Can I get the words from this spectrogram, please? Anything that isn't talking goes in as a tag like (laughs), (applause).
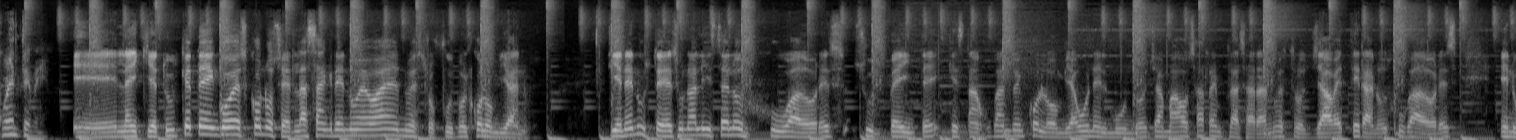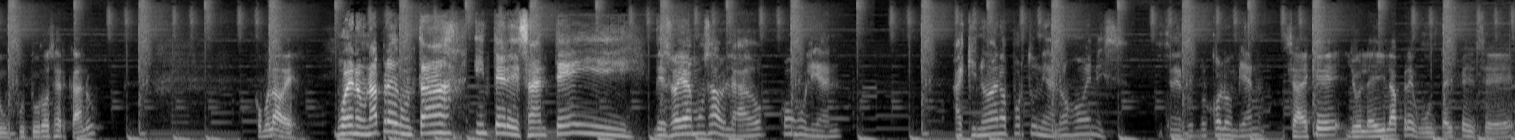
Cuénteme. Eh, la inquietud que tengo es conocer la sangre nueva de nuestro fútbol colombiano. ¿Tienen ustedes una lista de los jugadores sub-20 que están jugando en Colombia o en el mundo llamados a reemplazar a nuestros ya veteranos jugadores en un futuro cercano? ¿Cómo la ve? Bueno, una pregunta interesante y de eso habíamos hablado con Julián. Aquí no dan oportunidad a los jóvenes en el fútbol colombiano. Sabe que yo leí la pregunta y pensé,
